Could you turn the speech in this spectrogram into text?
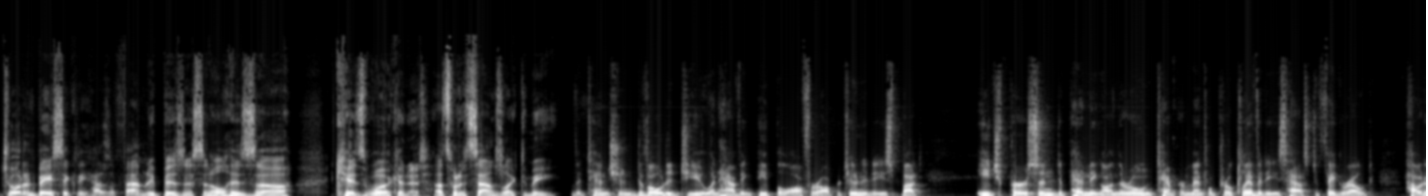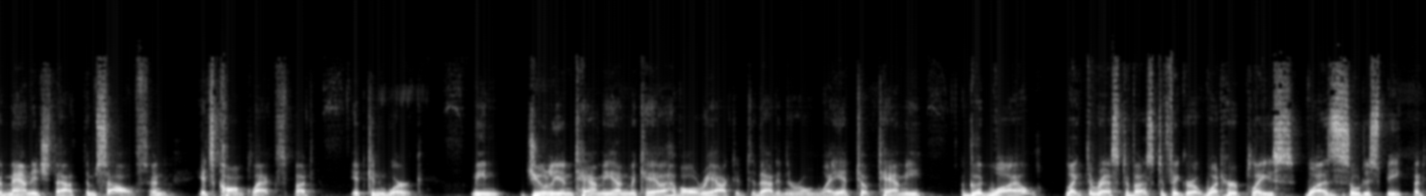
Jordan basically has a family business and all his uh, kids work in it. That's what it sounds like to me. attention devoted to you and having people offer opportunities. But each person, depending on their own temperamental proclivities, has to figure out how to manage that themselves. And it's complex, but it can work. I mean, Julian, Tammy, and Mikhaila have all reacted to that in their own way. It took Tammy a good while, like the rest of us, to figure out what her place was, so to speak. But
